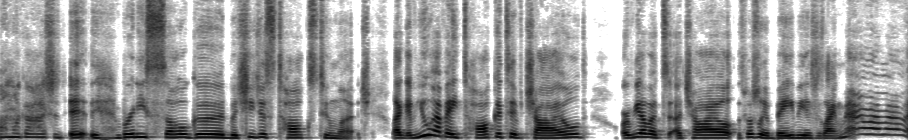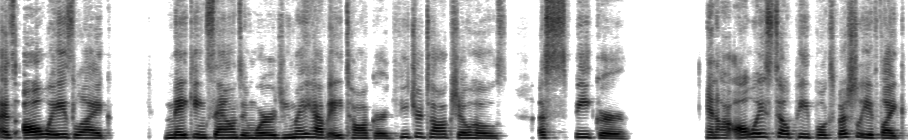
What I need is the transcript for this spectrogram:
oh my gosh, it, it, Brittany's so good, but she just talks too much. Like if you have a talkative child, or if you have a, a child, especially a baby, it's just like, meh, it's always like making sounds and words. You may have a talker, future talk show host, a speaker. And I always tell people, especially if like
